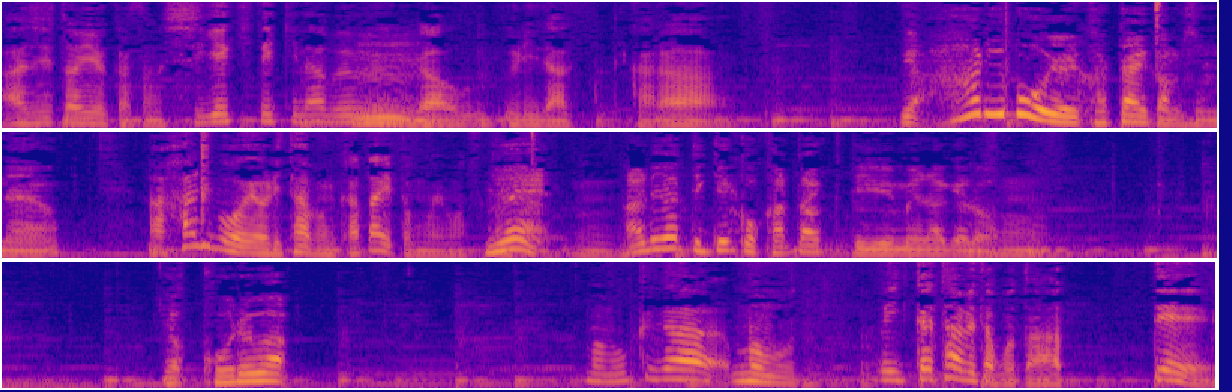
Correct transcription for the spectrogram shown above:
味というか、その刺激的な部分が売りだから、いや、ハリボーより硬いかもしんないよ。あハリボーより多分硬いと思いますねうん。あれだって結構硬くて有名だけど。いうん。や、これは、まあ、僕が、もう、一回食べたことあって、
